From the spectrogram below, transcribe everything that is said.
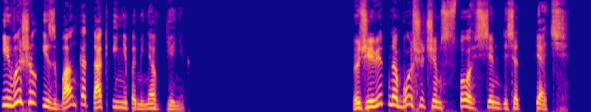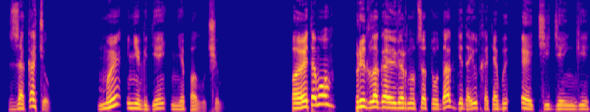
и вышел из банка, так и не поменяв денег. Очевидно, больше, чем 175 закачу мы нигде не получим. Поэтому предлагаю вернуться туда, где дают хотя бы эти деньги.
